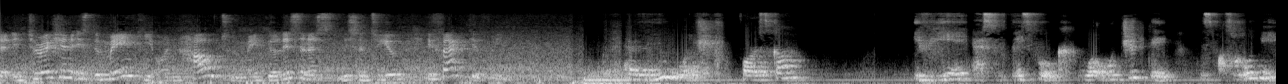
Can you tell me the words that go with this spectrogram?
that interaction is the main key on how to make your listeners listen to you effectively. Have you watched Forrest Gump? If he has Facebook, what would you think his password will be?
